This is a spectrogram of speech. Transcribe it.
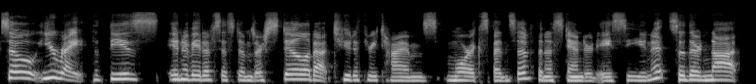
So you're right that these innovative systems are still about two to three times more expensive than a standard AC unit. So they're not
